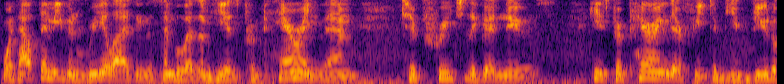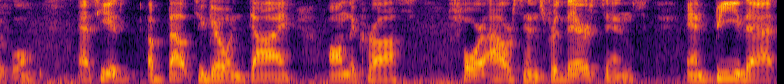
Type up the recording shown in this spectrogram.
without them even realizing the symbolism, he is preparing them to preach the good news. He's preparing their feet to be beautiful as he is about to go and die on the cross for our sins, for their sins, and be that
